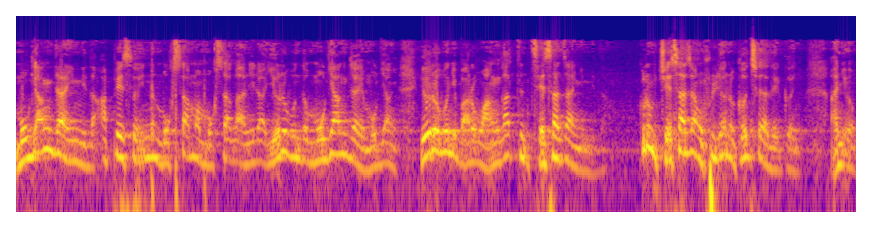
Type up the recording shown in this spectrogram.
목양자입니다. 앞에 서 있는 목사만 목사가 아니라 여러분도 목양자예요, 목양. 여러분이 바로 왕 같은 제사장입니다. 그럼 제사장 훈련을 거쳐야 될 거요. 아니요.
